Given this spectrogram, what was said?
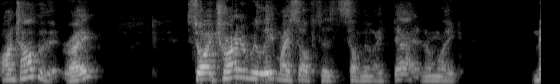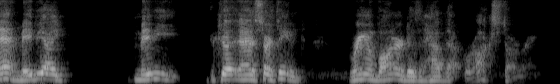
on top of it, right? So I try to relate myself to something like that, and I'm like, man, maybe I, maybe because and I start thinking, Ring of Honor doesn't have that rock star right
